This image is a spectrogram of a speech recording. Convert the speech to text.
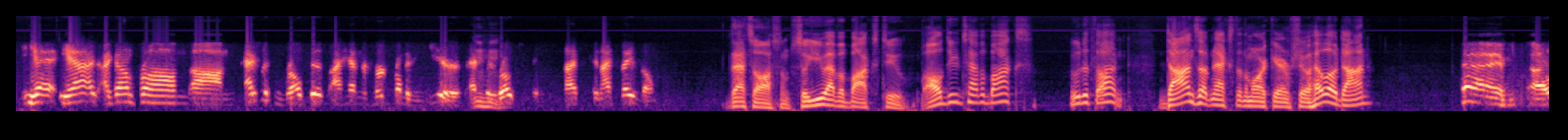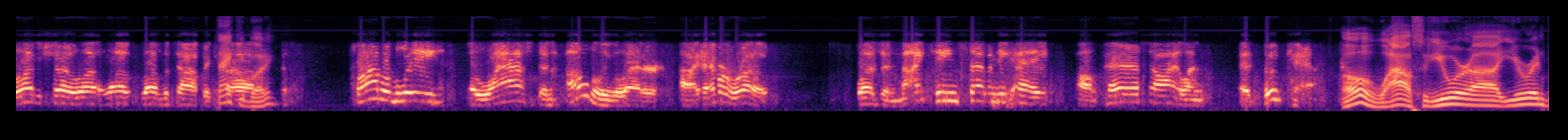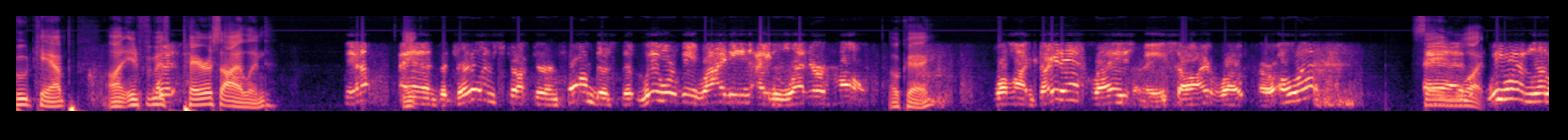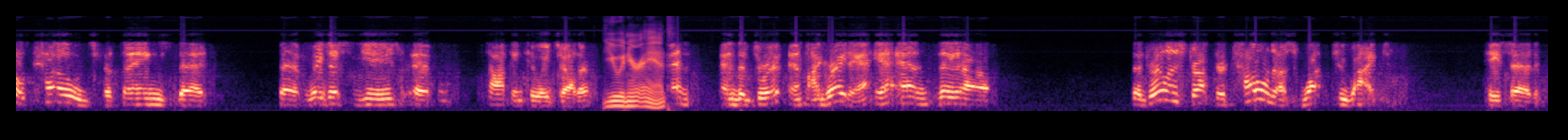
Yeah, yeah, I, I got them from um, actually from relatives I haven't heard from in years. Actually, Mhm. wrote to me, and I, and I saved them. That's awesome. So you have a box too. All dudes have a box. Who'd have thought? Don's up next to the Mark Arum show. Hello, Don. Hey, I love the show. Love, love, love the topic. Thank you, Uh, buddy. Probably the last and only letter I ever wrote was in 1978 on Parris Island at boot camp. Oh wow! So you were uh, you were in boot camp on infamous Wait. Parris Island. Yep. And the drill instructor informed us that we will be writing a letter home. Okay. Well, my great aunt raised me, so I wrote her a letter. Saying and what? We had little codes for things that that we just used uh, talking to each other. You and your aunt. And and the and my great aunt, yeah, and the uh, the drill instructor told us what to write. He said,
